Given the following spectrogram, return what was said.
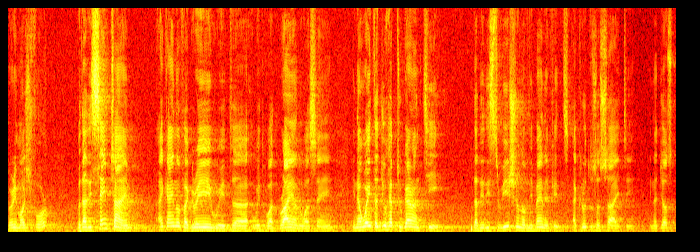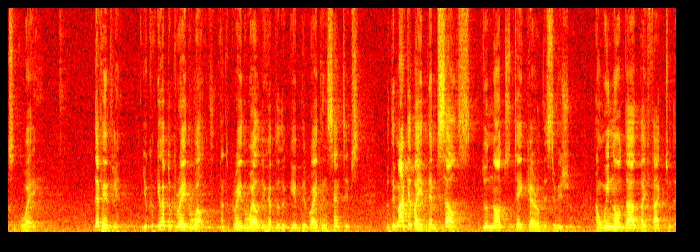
very much for. But at the same time, I kind of agree with, uh, with what Brian was saying in a way that you have to guarantee that the distribution of the benefits accrue to society in a just way. Definitely, you, you have to create wealth, and to create wealth, you have to give the right incentives. But the market by themselves do not take care of distribution, and we know that by fact today.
